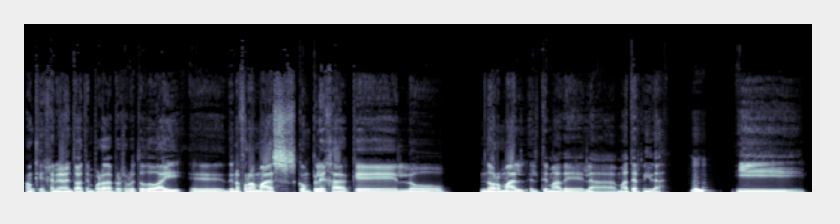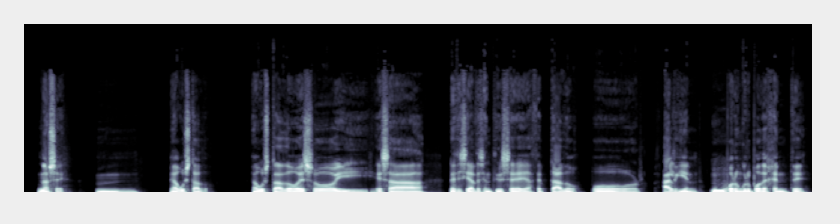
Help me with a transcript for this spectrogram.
aunque en general en toda temporada, pero sobre todo ahí, eh, de una forma más compleja que lo normal, el tema de la maternidad. Y no sé, mm, me ha gustado. Me ha gustado eso y esa necesidad de sentirse aceptado por alguien, por un grupo de gente,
